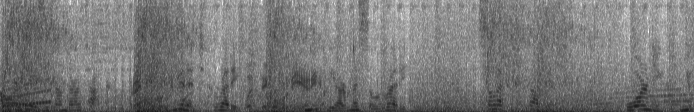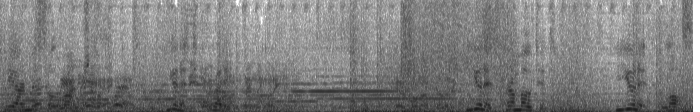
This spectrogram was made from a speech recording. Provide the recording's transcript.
Our base is under attack. Ready for deployment. Unit ready. Let's take over the area. Nuclear missile ready. Select target. Warning. Nuclear missile launched. have a plan? Unit ready. Artillery. Airborne artillery. Unit promoted. Unit lost.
